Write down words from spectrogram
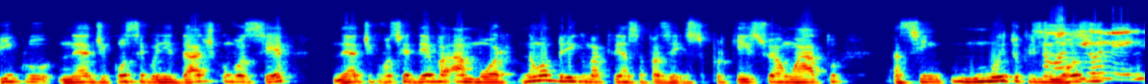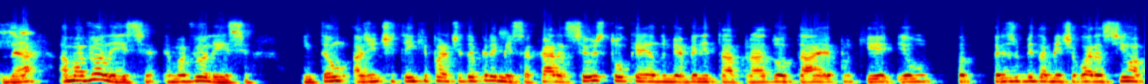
vínculo né, de consanguinidade com você, né, de que você deva amor. Não obrigue uma criança a fazer isso, porque isso é um ato assim, muito criminoso. Isso é uma violência. Né? É uma violência, é uma violência. Então, a gente tem que partir da premissa, cara, se eu estou querendo me habilitar para adotar, é porque eu, presumidamente, agora sim, ó,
